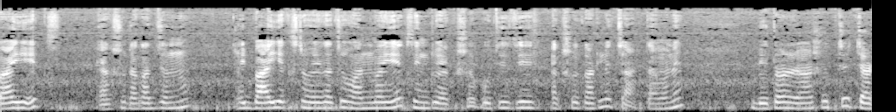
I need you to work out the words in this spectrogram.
বাই এক্স একশো টাকার জন্য। এই বাই এক্সটা হয়ে গেছে ওয়ান বাই এক্স ইন্টু একশো, পঁচিশ দিয়ে একশো কাটলে চার। তার মানে বেতন হ্রাস হচ্ছে চার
